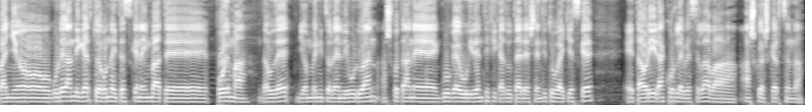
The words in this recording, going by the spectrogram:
baino gure gandik gertu egon daitezken hainbat e, poema daude Jon Benitoren liburuan, askotan e, gu geu identifikatuta ere sentitu gaitezke, eta hori irakurle bezala ba, asko eskertzen da.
